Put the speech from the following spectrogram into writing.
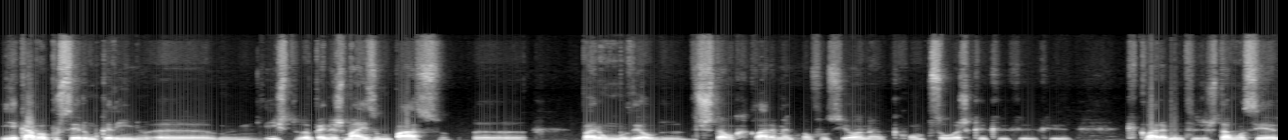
e acaba por ser um bocadinho isto apenas mais um passo para um modelo de gestão que claramente não funciona, com pessoas que, que, que, que claramente estão a ser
